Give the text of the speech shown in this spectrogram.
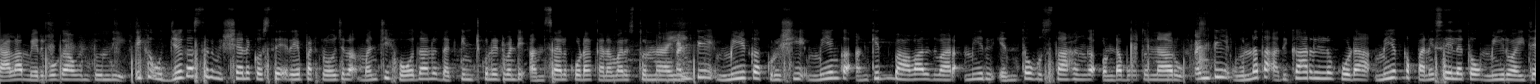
చాలా మెరుగుగా ఉంటుంది. ఇక ఉద్యోగస్తుల విషయానికి వస్తే రేపటి రోజున మంచి హోదాను దక్కించుకునేటువంటి అంశాలు కూడా కనబరుస్తున్నాయి. అంటే మీ యొక్క కృషి మీ యొక్క అంకిత్ భావాల ద్వారా మీరు ఎంతో ఉత్సాహంగా ఉండబోతున్నారు. అంటే ఉన్నత అధికారులను కూడా మీ యొక్క పనిశైలతో మీరు అయితే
